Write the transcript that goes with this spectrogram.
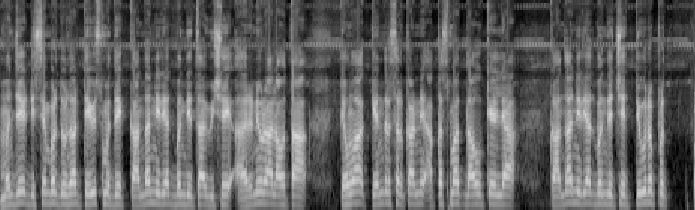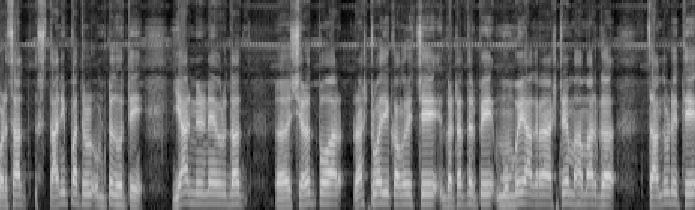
म्हणजे डिसेंबर दोन हजार तेवीसमध्ये कांदा निर्यात बंदीचा विषय ऐरणीवर आला होता. तेव्हा केंद्र सरकारने अकस्मात लागू केलेल्या कांदा निर्यात बंदीचे तीव्र प्र पडसाद स्थानिक पातळीवर उमटत होते. या निर्णयाविरोधात शरद पवार राष्ट्रवादी काँग्रेसचे गटातर्फे मुंबई आग्रा राष्ट्रीय महामार्ग चांदोड येथे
